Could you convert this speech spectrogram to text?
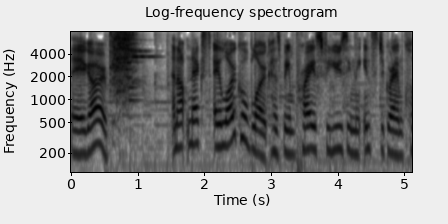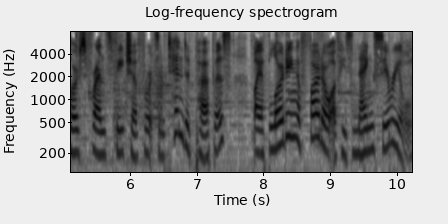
There you go. And up next, a local bloke has been praised for using the Instagram Close Friends feature for its intended purpose by uploading a photo of his Nang cereal.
